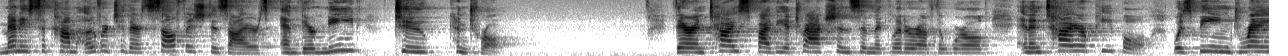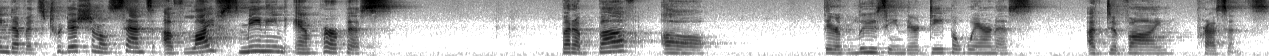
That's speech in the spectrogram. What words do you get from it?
Many succumb over to their selfish desires and their need to control. They're enticed by the attractions and the glitter of the world. An entire people was being drained of its traditional sense of life's meaning and purpose. But above all, they're losing their deep awareness of divine presence.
